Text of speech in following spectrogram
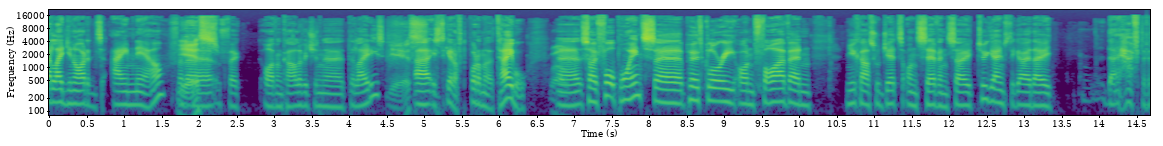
Adelaide United's aim now for Yes. the for Ivan Karlovic and the, the ladies Yes. uh, is to get off the bottom of the table. uh, so four points, uh, Perth Glory on five and Newcastle Jets on seven. So two games to go. They they have to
